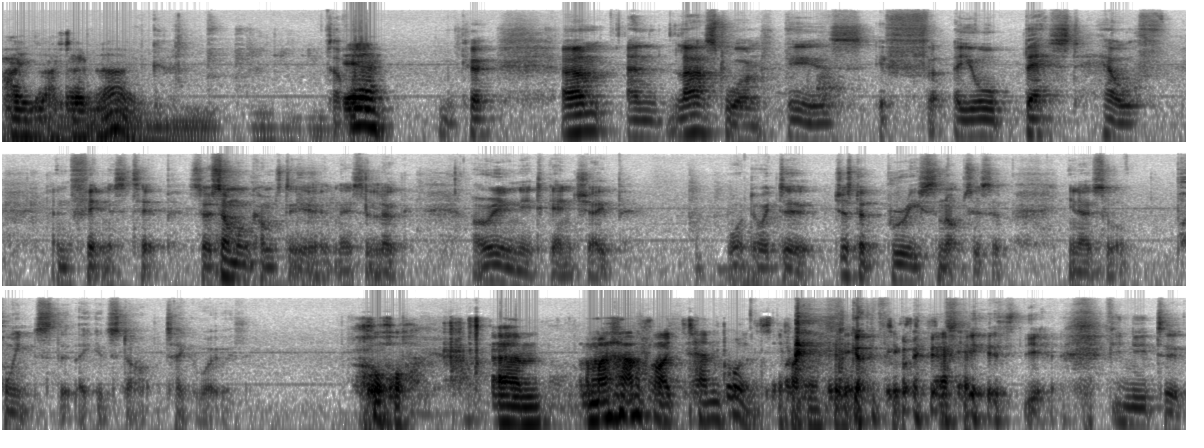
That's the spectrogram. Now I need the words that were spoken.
I, I don't know. Yeah. Okay. Um, and last one is if uh, your best health and fitness tip. So someone comes to you and they say, "Look, I really need to get in shape. What do I do?" Just a brief synopsis of, you know, sort of points that they could start take away with. Oh, um, I might have like ten points if I can fit it. in for 60 it. yeah, if you need to.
